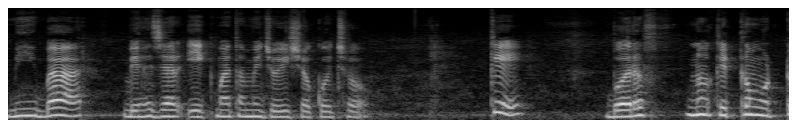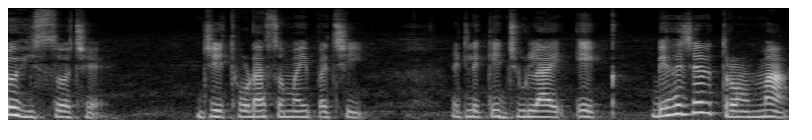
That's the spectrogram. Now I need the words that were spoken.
મે બાર બે હજાર એકમાં તમે જોઈ શકો છો કે બરફનો કેટલો મોટો હિસ્સો છે, જે થોડા સમય પછી, એટલે કે જુલાઈ એક બે હજાર ત્રણમાં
